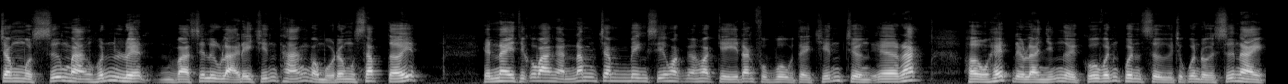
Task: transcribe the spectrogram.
trong một sứ mạng huấn luyện và sẽ lưu lại đây 9 tháng vào mùa đông sắp tới. Hiện nay thì có 3.500 binh sĩ Hoa, Hoa Kỳ đang phục vụ tại chiến trường Iraq. Hầu hết đều là những người cố vấn quân sự cho quân đội xứ này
